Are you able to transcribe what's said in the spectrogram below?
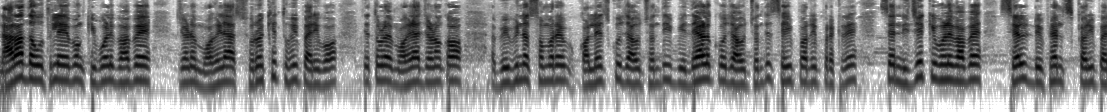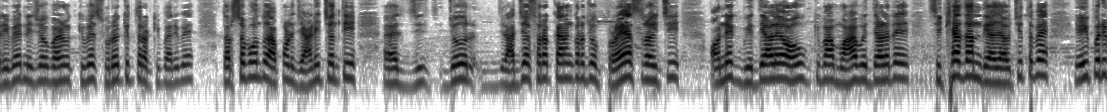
नारा दौले और किभली भाव जड़े महिला सुरक्षित हो पार जो महिला जनक विभिन्न समय कलेज को जाती विद्यालय को जाप्रेक्षी में से निजे किभली भाव सेल्फ डिफेन्स करेंगे निज कि सुरक्षित रखिपारे दर्शक बंधु आप जानते जो राज्य सरकार जो प्रयास रही विद्यालय हूँ कि महाविद्यालय शिक्षादान दि जा ଯାଉଛି ତେବେ ଏହିପରି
